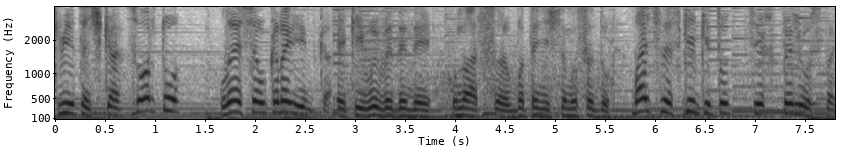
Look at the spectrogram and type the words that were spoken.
квіточка сорту Леся Українка, який виведений у нас в ботанічному саду. Бачите, скільки тут цих пелюсток.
